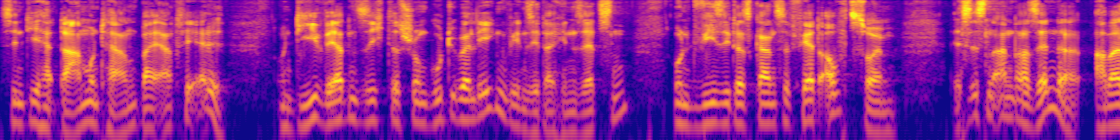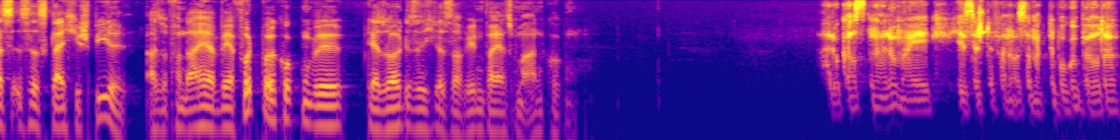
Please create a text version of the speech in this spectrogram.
sind die Damen und Herren bei RTL. Und die werden sich das schon gut überlegen, wen sie da hinsetzen und wie sie das ganze Pferd aufzäumen. Es ist ein anderer Sender, aber es ist das gleiche Spiel. Also von daher, wer Football gucken will, der sollte sich das auf jeden Fall erstmal angucken. Hallo Carsten, hallo Mike, hier ist der Stefan aus der Magdeburger Börde.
